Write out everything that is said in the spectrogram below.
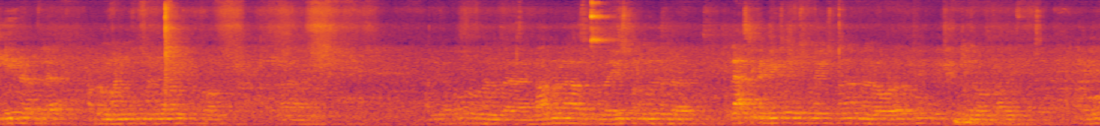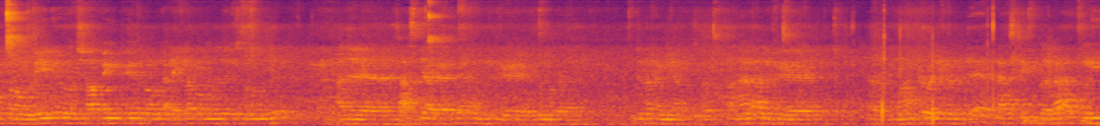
நீர் இடத்துல அப்புறம் மண் மண் வளம் அப்புறம் அதுக்கப்புறம் நம்ம நார்மலாக நம்ம யூஸ் பண்ணும்போது நம்ம பிளாஸ்டிக் வீட்டில் யூஸ் பண்ண யூஸ் பண்ணால் நம்ம உடம்புக்கும் கொஞ்சம் பாதிக்கும் அப்புறம் டெய்லியும் ஷாப்பிங்க்கு அப்புறம் கடைக்கெல்லாம் போகும்போது யூஸ் பண்ணும்போது அது ஜாஸ்தியாக நம்மளுக்கு நம்மளோட இதுதான் கம்மியாகும் சார் அதனால் அதுக்கு அஹ், மாற்று வழி வந்துட்டு பிளாஸ்டிக் பதிலாக துணி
